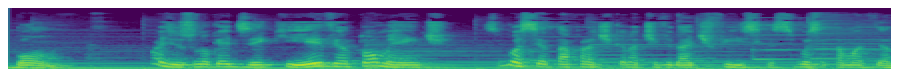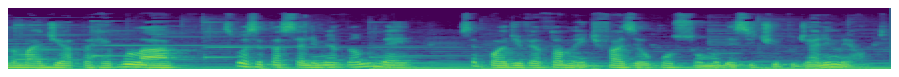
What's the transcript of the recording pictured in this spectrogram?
bom. Mas isso não quer dizer que, eventualmente, se você está praticando atividade física, se você está mantendo uma dieta regular, se você está se alimentando bem, você pode eventualmente fazer o consumo desse tipo de alimento.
